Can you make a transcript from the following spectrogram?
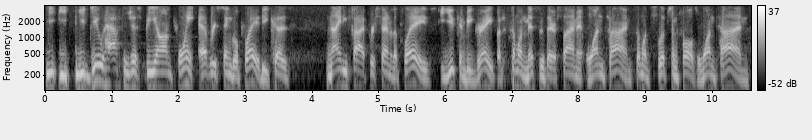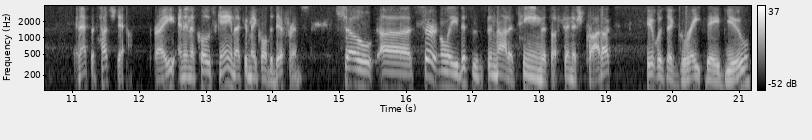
you, you, you do have to just be on point every single play because 95% of the plays, you can be great, but if someone misses their assignment one time, someone slips and falls one time, and that's a touchdown, right? And in a close game, that could make all the difference. So uh, certainly, this is not a team that's a finished product. It was a great debut,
